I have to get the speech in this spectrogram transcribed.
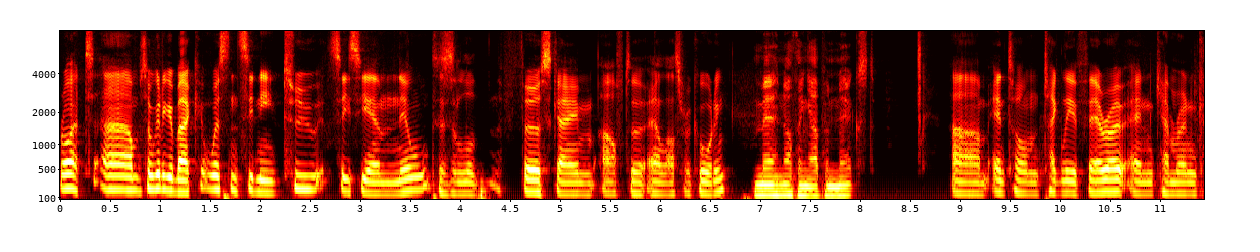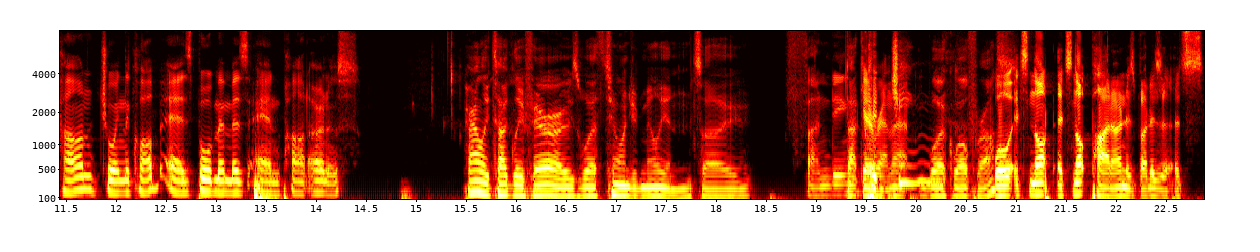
Right. Um, so we're going to go back. Western Sydney 2, CCM nil. This is a lo- the first game after our last recording. Meh, nothing happened next. Um, Anton Tagliaferro and Cameron Khan joined the club as board members and part owners. Apparently, Tagliaferro is worth two hundred million, so Funding. that Get around that. work well for us. Well, it's not it's not part owners, but is it? It's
